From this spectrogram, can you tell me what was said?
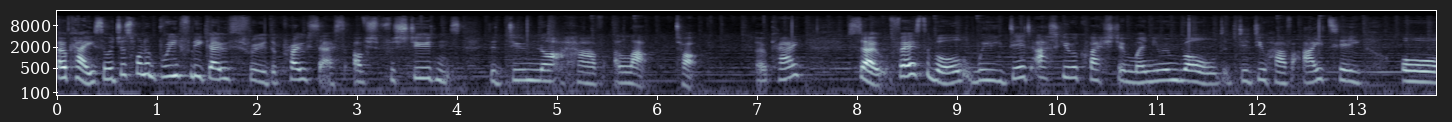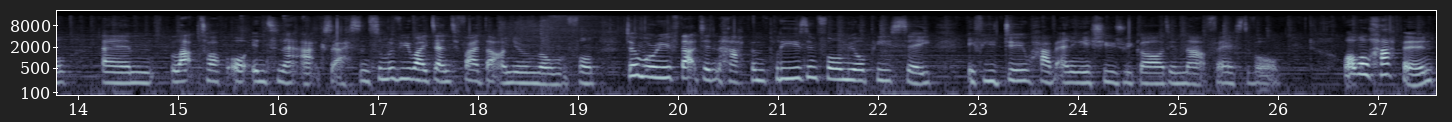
Okay, so I just want to briefly go through the process of for students that do not have a laptop. Okay, so first of all, we did ask you a question when you enrolled, did you have IT or um, laptop or internet access and some of you identified that on your enrolment form. Don't worry if that didn't happen, please inform your PC if you do have any issues regarding that first of all. What will happen,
